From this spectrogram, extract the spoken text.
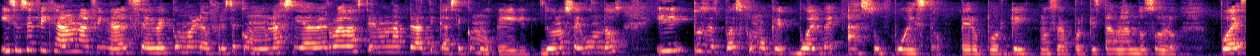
y si se fijaron al final se ve como le ofrece como una silla de ruedas, tiene una plática así como que de unos segundos y pues después como que vuelve a su puesto. ¿Pero por qué? O sea, ¿por qué está hablando solo? Pues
